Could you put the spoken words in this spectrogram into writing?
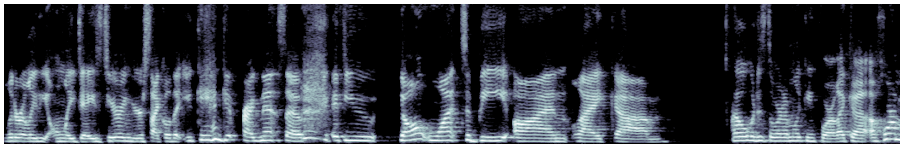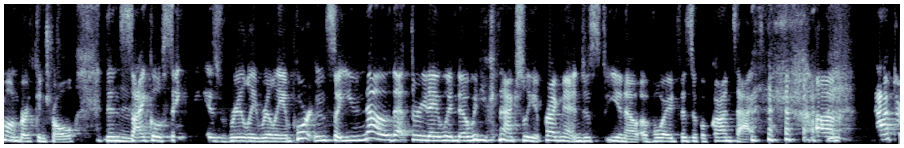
literally the only days during your cycle that you can get pregnant. So if you don't want to be on like, um, oh, what is the word I'm looking for? Like a, a hormone birth control, then mm-hmm. cycle syncing is really, really important. So you know that three day window when you can actually get pregnant and just, you know, avoid physical contact. um, after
